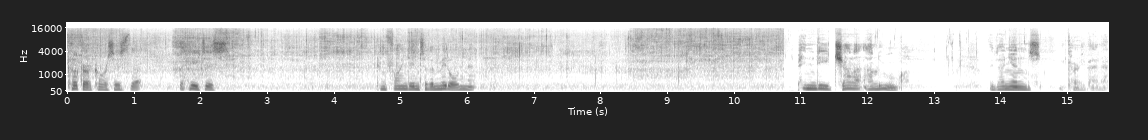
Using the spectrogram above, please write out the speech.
cooker, of course, is that the heat is confined into the middle, isn't it? Pindi chana aloo with onions and curry powder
